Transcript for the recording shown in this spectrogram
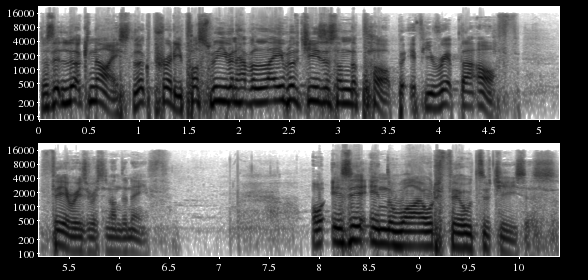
Does it look nice, look pretty, possibly even have a label of Jesus on the pot, but if you rip that off, fear is written underneath? Or is it in the wild fields of Jesus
